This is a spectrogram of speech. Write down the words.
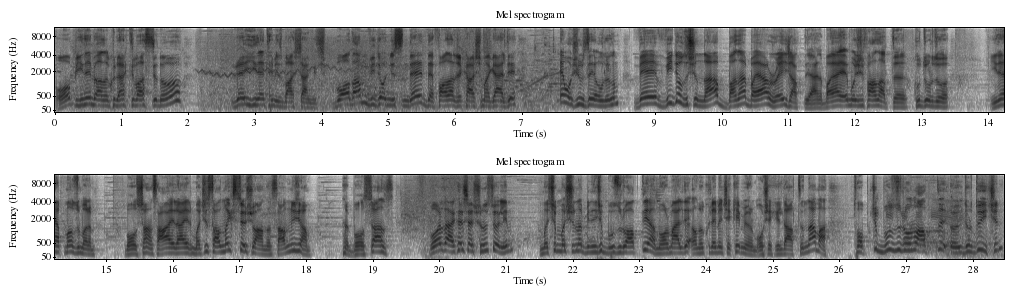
Hop yine bir ana kule aktivasyonu. Ve yine temiz başlangıç. Bu adam video öncesinde defalarca karşıma geldi. Emojimize yollayalım. Ve video dışında bana bayağı rage attı yani. Bayağı emoji falan attı. Kudurdu. Yine yapmaz umarım. Bol şans. Hayır hayır maçı salmak istiyor şu anda. Salmayacağım. Bol şans. Bu arada arkadaşlar şunu söyleyeyim. Maçın başına bininci buzruğu attı ya. Normalde anakuleme çekemiyorum o şekilde attığında ama topçu buzruğunu attı öldürdüğü için.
